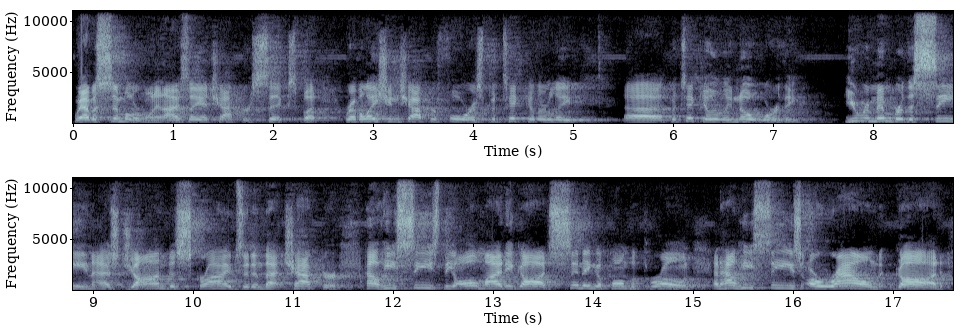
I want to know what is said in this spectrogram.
We have a similar one in Isaiah chapter 6, but Revelation chapter 4 is particularly, uh, particularly noteworthy you remember the scene as John describes it in that chapter, how he sees the Almighty God sitting upon the throne, and how he sees around God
